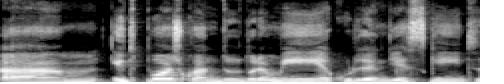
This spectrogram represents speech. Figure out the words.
Um, e depois, quando dormi, acordei no dia seguinte,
